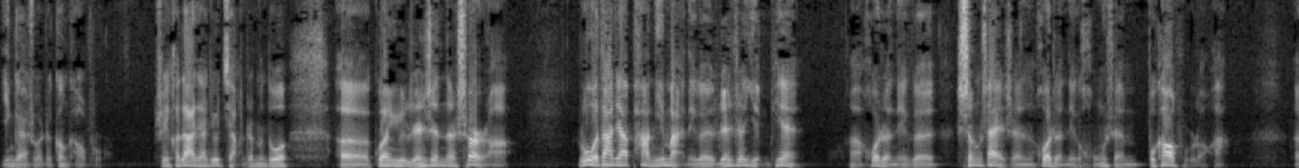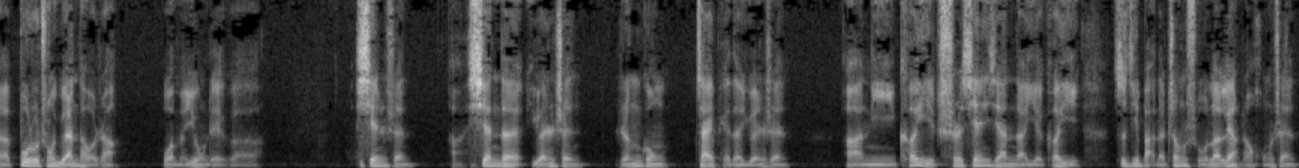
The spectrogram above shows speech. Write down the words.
应该说是更靠谱。所以和大家就讲这么多，呃，关于人参的事儿啊。如果大家怕你买那个人参饮片啊，或者那个生晒参或者那个红参不靠谱的话。呃，不如从源头上，我们用这个鲜参啊，鲜的原参，人工栽培的原参啊，你可以吃鲜鲜的，也可以自己把它蒸熟了晾成红参，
